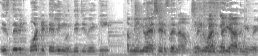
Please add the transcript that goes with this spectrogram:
ਇਸ ਦੇ ਵਿੱਚ ਬਹੁਤ ਡਿਟੇਲਿੰਗ ਹੁੰਦੀ ਹੈ ਜਿਵੇਂ ਕਿ ਅਮੀਨੋ ਐਸਿਡਸ ਦੇ ਨਾਮ ਮੈਨੂੰ ਅੱਜ ਤੱਕ ਯਾਦ ਨਹੀਂ ਹੋਏ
